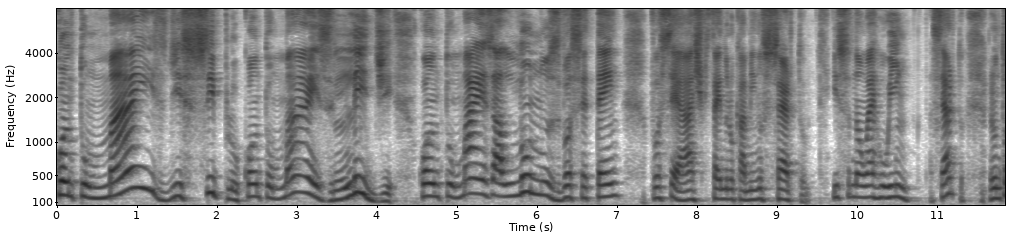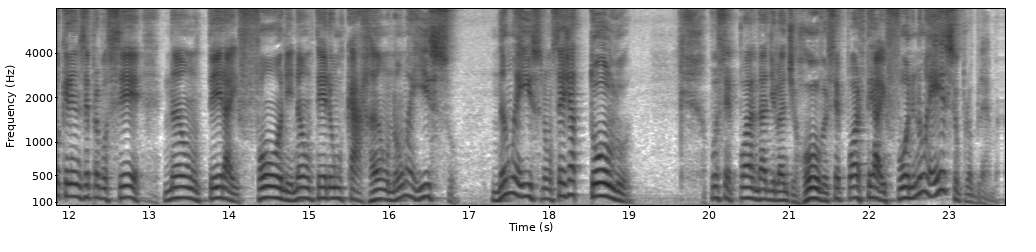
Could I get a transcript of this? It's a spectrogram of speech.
Quanto mais discípulo, quanto mais lead, quanto mais alunos você tem, você acha que está indo no caminho certo. Isso não é ruim, tá certo? Eu não estou querendo dizer para você não ter iPhone, não ter um carrão, não é isso. Não é isso, não seja tolo. Você pode andar de Land Rover, você pode ter iPhone, não é esse o problema.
